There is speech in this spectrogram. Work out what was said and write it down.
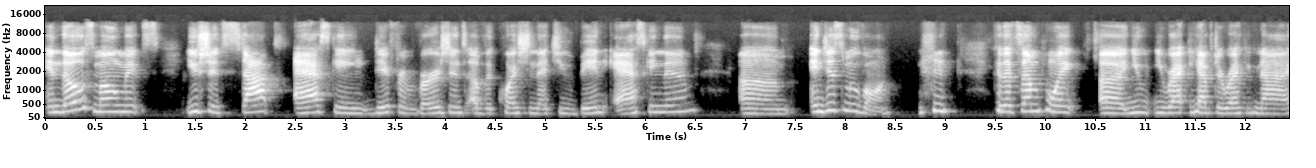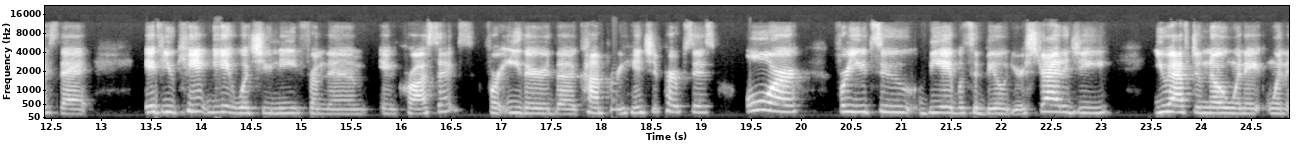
In those moments you should stop asking different versions of the question that you've been asking them um, and just move on. Because at some point uh, you you, re- you have to recognize that if you can't get what you need from them in cross-ex for either the comprehension purposes or for you to be able to build your strategy you have to know when it when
